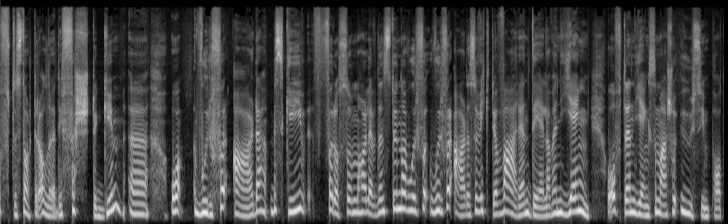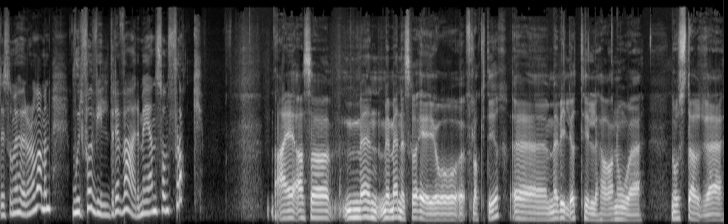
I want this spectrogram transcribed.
ofte starter allerede i første gym. eh, Og hvorfor er det, beskriv for oss som har levd en stund, hvorfor, hvorfor er det så viktig å være en del av en gjeng? Og ofte en gjeng som er så usympatisk som vi hører nå, da, men hvorfor vil dere være med i en sånn flokk? Nei, altså men, Vi mennesker er jo flokkdyr. Eh, vi vil jo tilhøre noe, noe større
